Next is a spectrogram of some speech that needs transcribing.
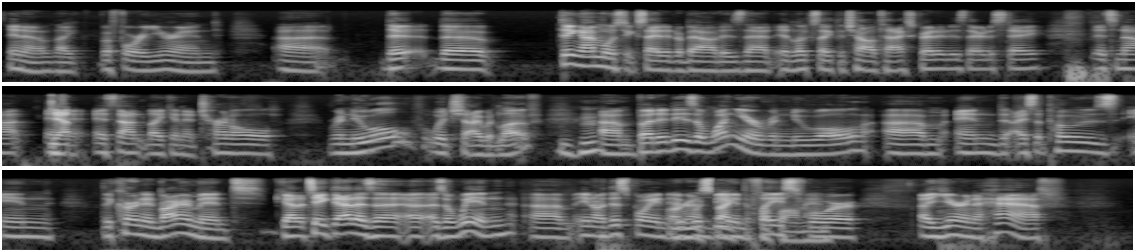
you know, like before year end. Uh, the the thing I'm most excited about is that it looks like the child tax credit is there to stay. It's not. Yep. it's not like an eternal renewal, which I would love. Mm-hmm. Um, but it is a one year renewal, um, and I suppose in the current environment, you got to take that as a as a win. Um, you know, at this point, We're it would be in place football, for a year and a half.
